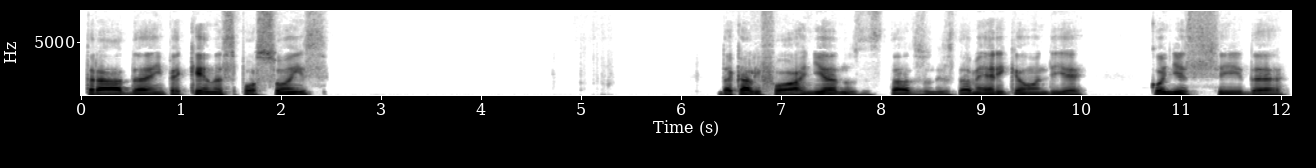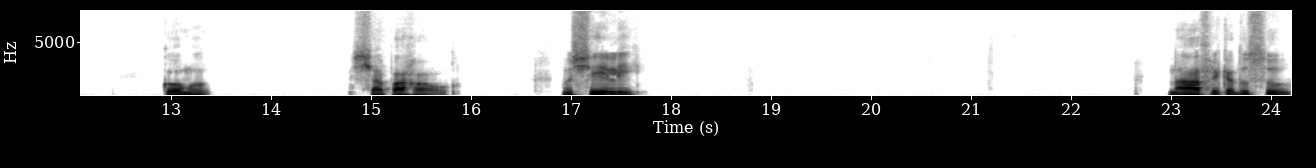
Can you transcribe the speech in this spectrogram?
entrada em pequenas porções da Califórnia, nos Estados Unidos da América, onde é conhecida como chaparral. No Chile, na África do Sul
